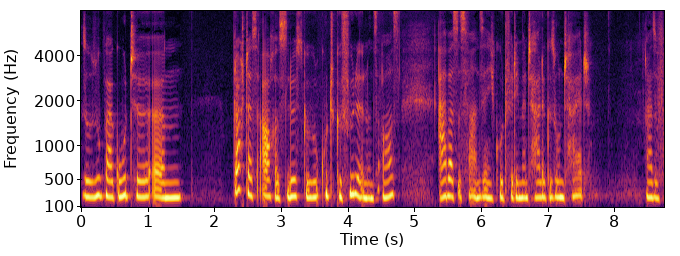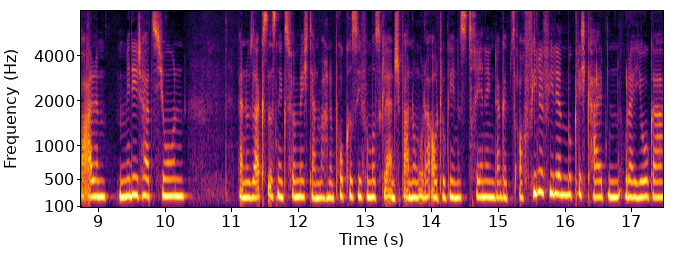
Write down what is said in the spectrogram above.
so super gute, ähm, doch das auch, es löst gute Gefühle in uns aus, aber es ist wahnsinnig gut für die mentale Gesundheit. Also vor allem Meditation. Wenn du sagst, ist nichts für mich, dann mach eine progressive Muskelentspannung oder autogenes Training. Da gibt es auch viele, viele Möglichkeiten oder Yoga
